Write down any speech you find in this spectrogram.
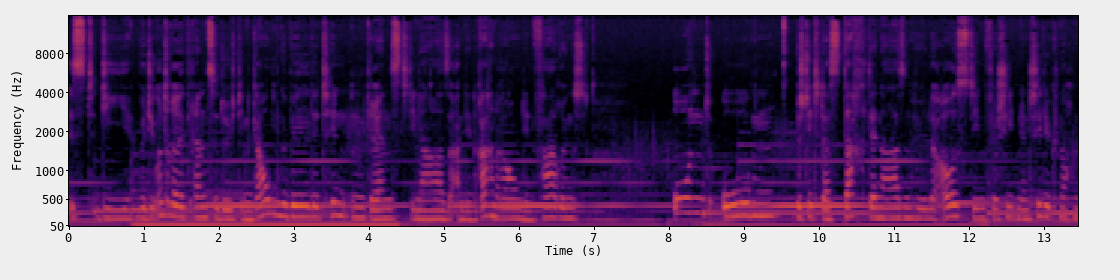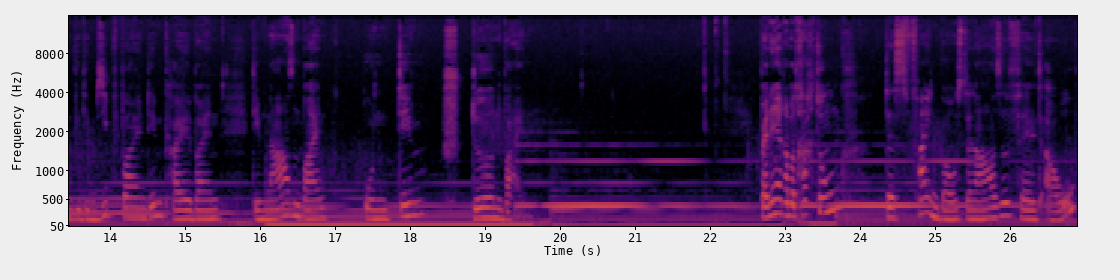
ist die, wird die untere Grenze durch den Gaumen gebildet, hinten grenzt die Nase an den Rachenraum, den Pharynx und oben besteht das Dach der Nasenhöhle aus den verschiedenen Schädelknochen wie dem Siebbein, dem Keilbein, dem Nasenbein und dem Stirnbein. Bei näherer Betrachtung des Feinbaus der Nase fällt auf,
